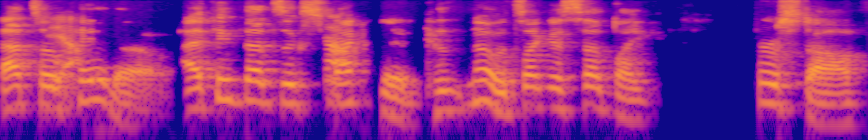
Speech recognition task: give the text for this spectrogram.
That's okay yeah. though. I think that's expected because no, it's like I said, like first off,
